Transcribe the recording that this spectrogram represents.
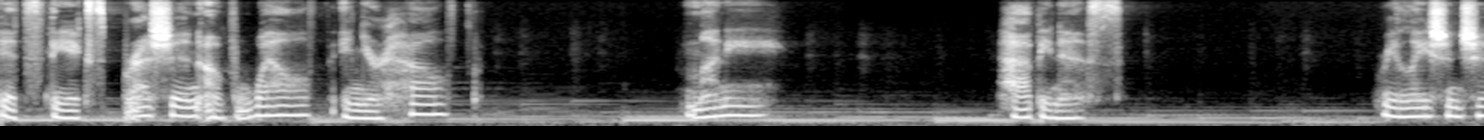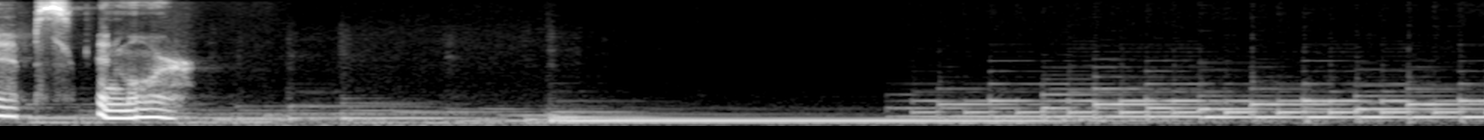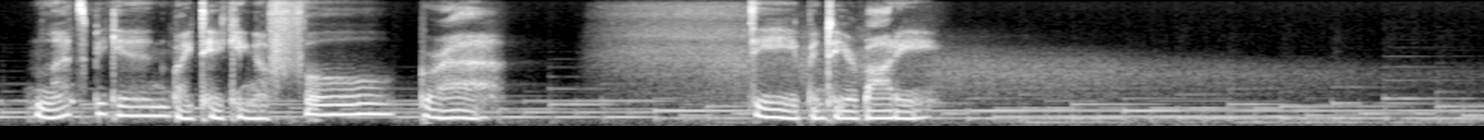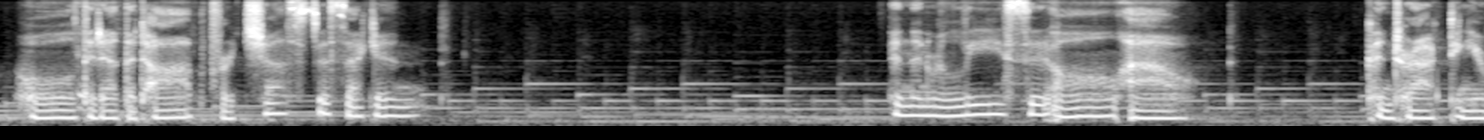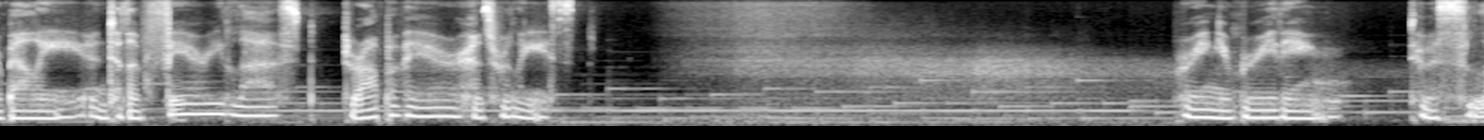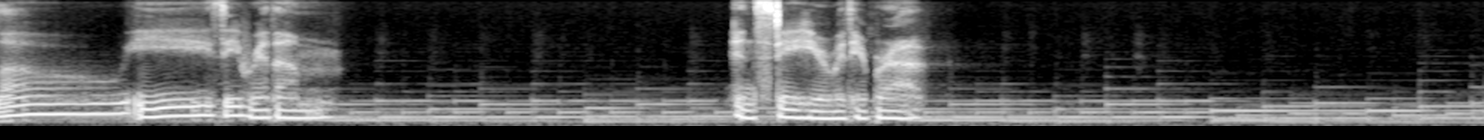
It's the expression of wealth in your health, money, happiness, relationships, and more. Let's begin by taking a full breath deep into your body. Hold it at the top for just a second. And then release it all out, contracting your belly until the very last drop of air has released. Bring your breathing to a slow, easy rhythm. And stay here with your breath.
